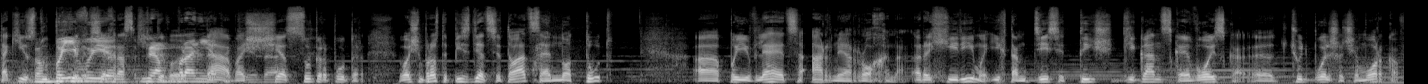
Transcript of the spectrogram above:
такие с дубинами, всех раскидывают. да, такие, вообще да. супер-пупер. В общем, просто пиздец ситуация, но тут появляется армия Рохана. Рахирима, их там 10 тысяч, гигантское войско, э, чуть больше, чем орков.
